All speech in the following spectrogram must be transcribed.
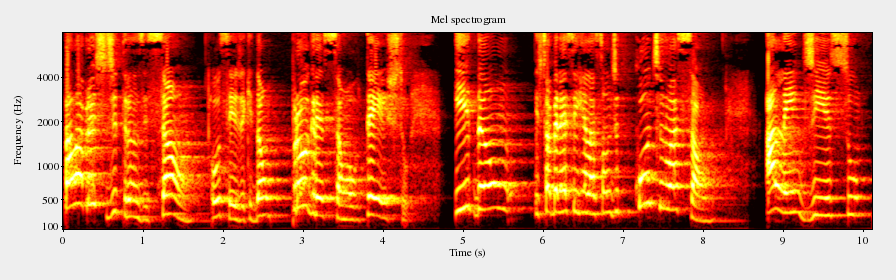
Palavras de transição, ou seja, que dão progressão ao texto e dão estabelecem relação de continuação. Além disso,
